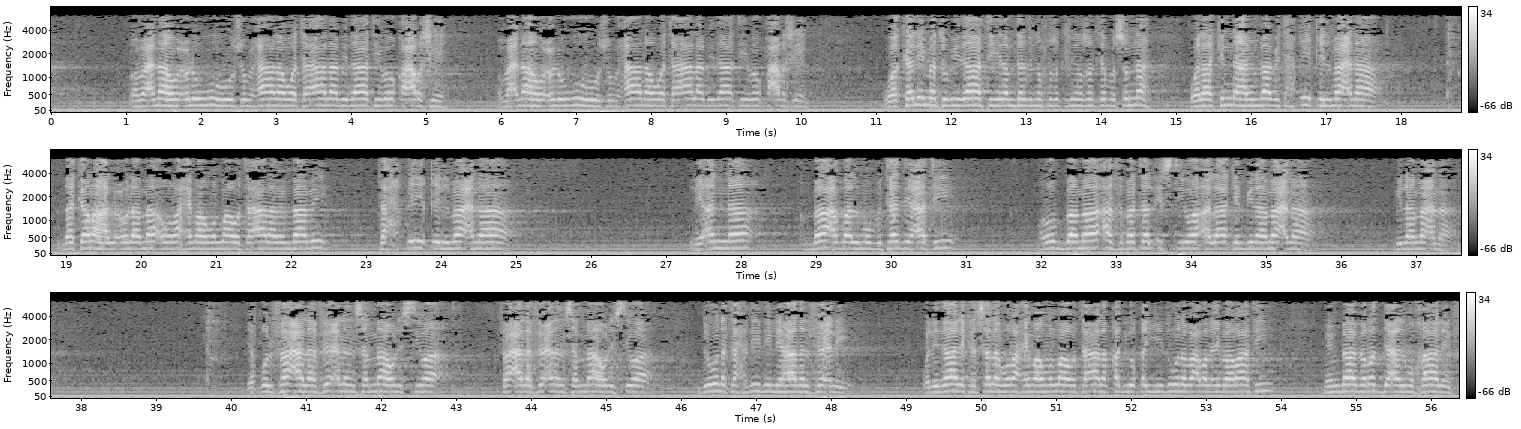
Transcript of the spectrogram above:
ومعناه علوه سبحانه وتعالى بذاته فوق عرشه. ومعناه علوه سبحانه وتعالى بذاته فوق عرشه. وكلمة بذاته لم تنزل في نصوص الكتاب والسنة ولكنها من باب تحقيق المعنى. ذكرها العلماء رحمهم الله تعالى من باب تحقيق المعنى. لأن بعض المبتدعة ربما أثبت الاستواء لكن بلا معنى. بلا معنى. يقول فعل فعلا سماه الاستواء. فعل فعلا سماه الاستواء دون تحديد لهذا الفعل. ولذلك السلف رحمهم الله تعالى قد يقيدون بعض العبارات من باب الرد على المخالف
